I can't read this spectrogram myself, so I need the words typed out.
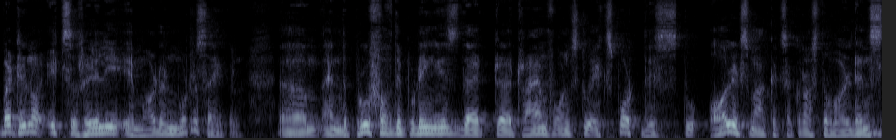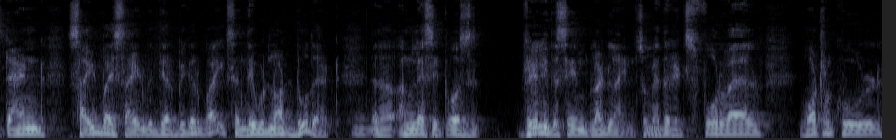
but you know, it's really a modern motorcycle. Um, and the proof of the pudding is that uh, Triumph wants to export this to all its markets across the world and stand side by side with their bigger bikes. And they would not do that mm. uh, unless it was really the same bloodline. So mm. whether it's four valve, water cooled,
